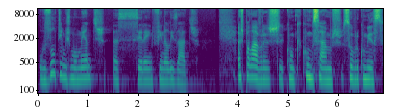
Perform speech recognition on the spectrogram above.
os últimos momentos a serem finalizados. As palavras com que começámos sobre o começo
